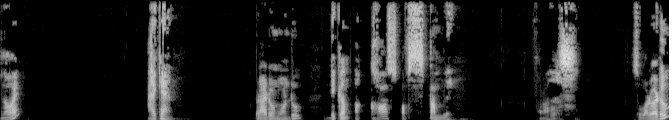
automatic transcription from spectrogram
You know why? I can. But I don't want to become a cause of stumbling for others. So what do I do?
